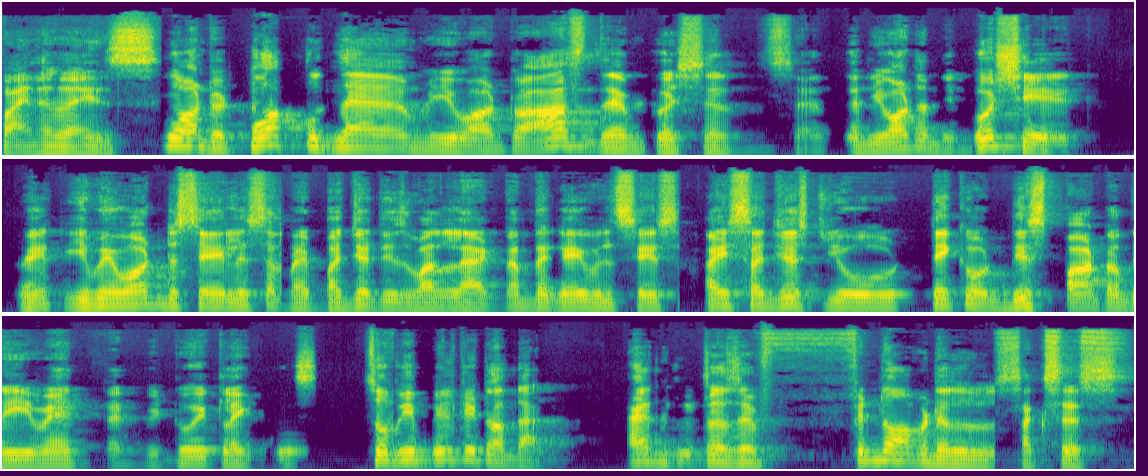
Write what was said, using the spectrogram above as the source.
finalize. You want to talk to them, you want to ask them questions, and then you want to negotiate. Right? You may want to say, listen, my budget is one lakh. Then the guy will say, I suggest you take out this part of the event and we do it like this. So we built it on that. And it was a phenomenal success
